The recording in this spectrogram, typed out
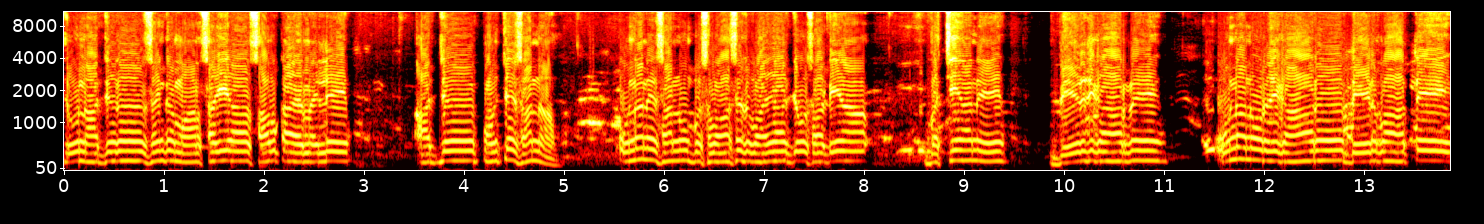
ਜੋ ਨਾਜਰ ਸਿੰਘ ਮਾਨਸਾਈਆ ਸਾਬਕਾ ਐਮਐਲਏ ਅੱਜ ਪਹੁੰਚੇ ਸਨ ਉਹਨਾਂ ਨੇ ਸਾਨੂੰ ਵਿਸ਼ਵਾਸ ਦਿਵਾਇਆ ਜੋ ਸਾਡੀਆਂ ਬੱਚਿਆਂ ਨੇ ਬੇਰੁਜ਼ਗਾਰ ਨੇ ਉਹਨਾਂ ਨੂੰ ਰੁਜ਼ਗਾਰ ਦੇਣ ਵਾਸਤੇ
